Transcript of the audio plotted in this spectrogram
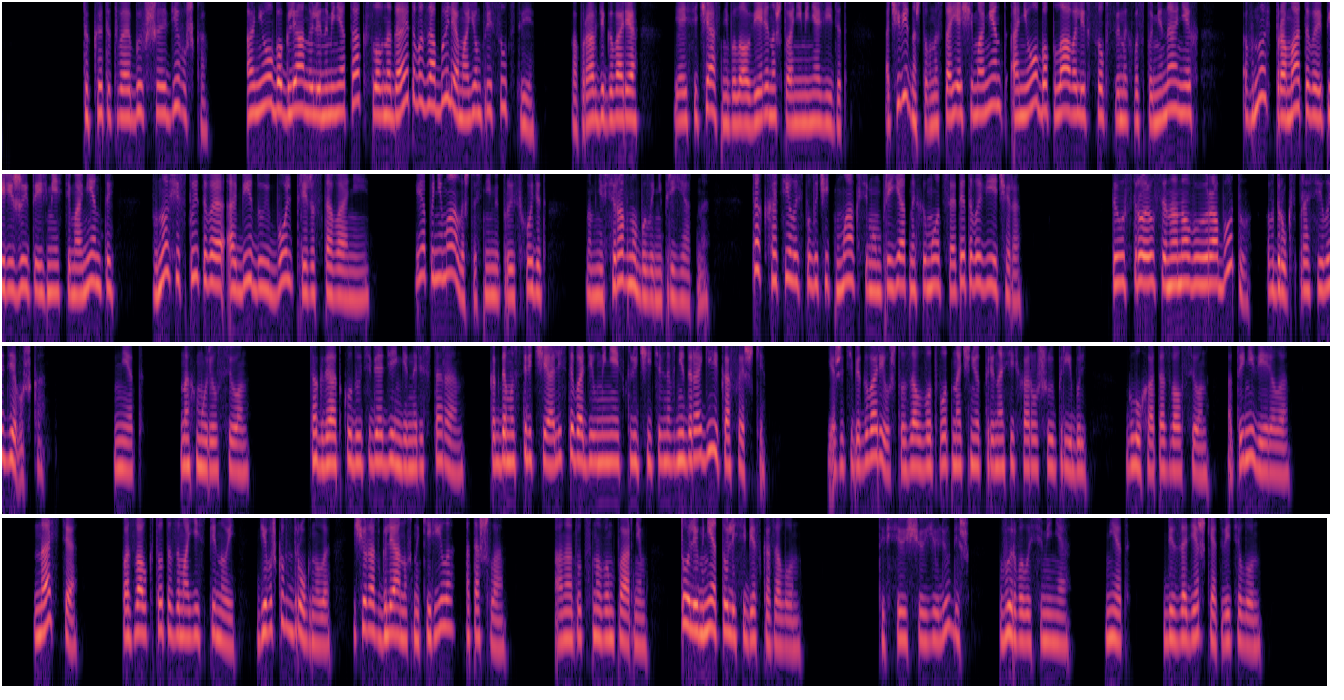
Так это твоя бывшая девушка? Они оба глянули на меня так, словно до этого забыли о моем присутствии. По правде говоря, я и сейчас не была уверена, что они меня видят. Очевидно, что в настоящий момент они оба плавали в собственных воспоминаниях, вновь проматывая пережитые вместе моменты, вновь испытывая обиду и боль при расставании. Я понимала, что с ними происходит, но мне все равно было неприятно. Так хотелось получить максимум приятных эмоций от этого вечера. «Ты устроился на новую работу?» — вдруг спросила девушка. «Нет», — нахмурился он. «Тогда откуда у тебя деньги на ресторан? Когда мы встречались, ты водил меня исключительно в недорогие кафешки. Я же тебе говорил, что зал вот-вот начнет приносить хорошую прибыль», — глухо отозвался он, — «а ты не верила». «Настя!» — позвал кто-то за моей спиной. Девушка вздрогнула, еще раз глянув на Кирилла, отошла. Она тут с новым парнем. То ли мне, то ли себе, сказал он. Ты все еще ее любишь? Вырвалось у меня. Нет, без задержки ответил он.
